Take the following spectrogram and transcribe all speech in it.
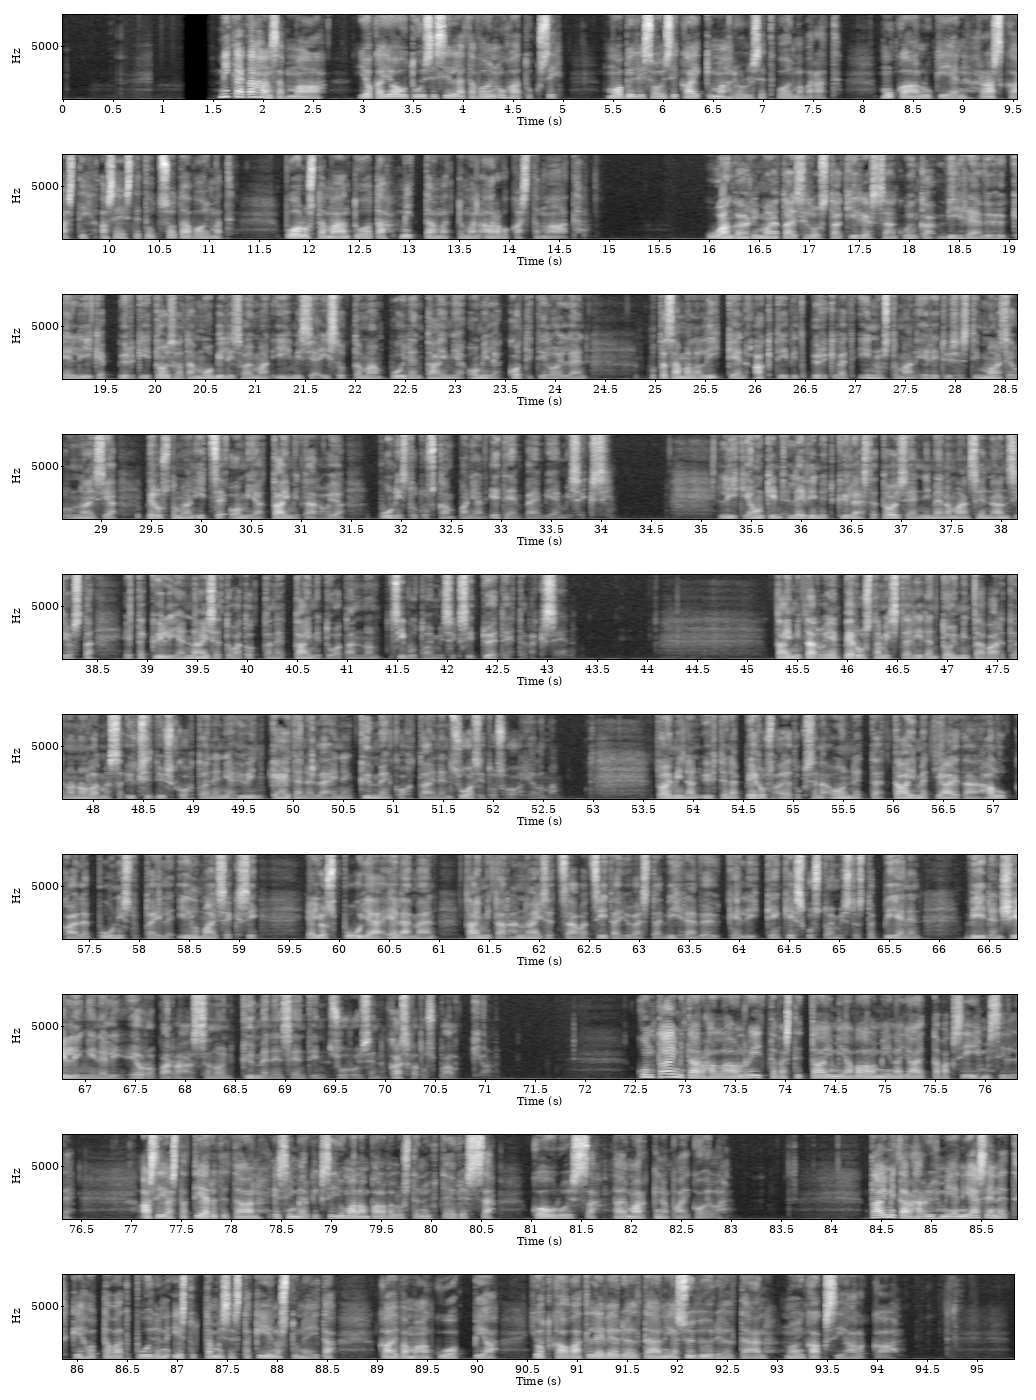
Mikä tahansa maa, joka joutuisi sillä tavoin uhatuksi, mobilisoisi kaikki mahdolliset voimavarat, mukaan lukien raskaasti aseistetut sotavoimat, puolustamaan tuota mittaamattoman arvokasta maata. Uangari Maatai selostaa kirjassaan, kuinka vihreän vyöhykkeen liike pyrkii toisaalta mobilisoimaan ihmisiä istuttamaan puiden taimia omille kotitiloilleen, mutta samalla liikkeen aktiivit pyrkivät innostamaan erityisesti maaseudun naisia perustamaan itse omia taimitarhoja puunistutuskampanjan eteenpäin viemiseksi. Liike onkin levinnyt kylästä toiseen nimenomaan sen ansiosta, että kylien naiset ovat ottaneet taimituotannon sivutoimiseksi työtehtäväkseen. Taimitarhojen perustamista ja niiden toimintaa varten on olemassa yksityiskohtainen ja hyvin käytännönläheinen kymmenkohtainen suositusohjelma. Toiminnan yhtenä perusajatuksena on, että taimet jaetaan halukkaille puunistuttajille ilmaiseksi, ja jos puu jää elämään, taimitarhan naiset saavat siitä hyvästä vihreän vyöhykkeen liikkeen keskustoimistosta pienen viiden shillingin eli Euroopan rahassa noin 10 sentin suuruisen kasvatuspalkkion. Kun taimitarhalla on riittävästi taimia valmiina jaettavaksi ihmisille, asiasta tiedotetaan esimerkiksi Jumalanpalvelusten yhteydessä, kouluissa tai markkinapaikoilla. Taimitarharyhmien jäsenet kehottavat puiden istuttamisesta kiinnostuneita kaivamaan kuoppia, jotka ovat leveydeltään ja syvyydeltään noin kaksi jalkaa.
